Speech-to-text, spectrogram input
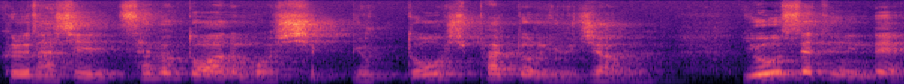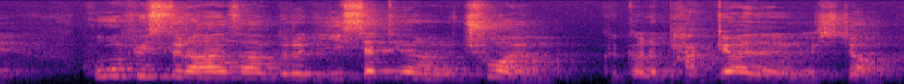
그리고 다시 새벽 동안은 뭐 16도, 18도로 유지하고요. 요 세팅인데 홈오피스를 하는 사람들은 이 세팅을 하면 추워요. 그러니까는 바뀌어야 되는 것이죠.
